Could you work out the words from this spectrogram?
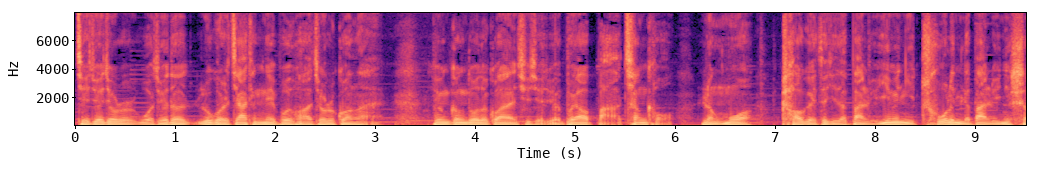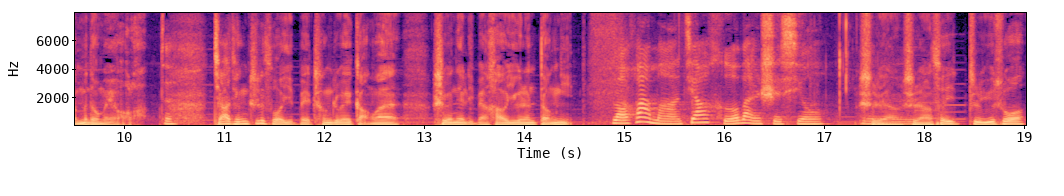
解决就是，我觉得如果是家庭内部的话，就是关爱，用更多的关爱去解决，不要把枪口冷漠朝给自己的伴侣，因为你除了你的伴侣，你什么都没有了。对，家庭之所以被称之为港湾，是因为那里边还有一个人等你，老话嘛，家和万事兴。是这样，是这样。所以至于说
